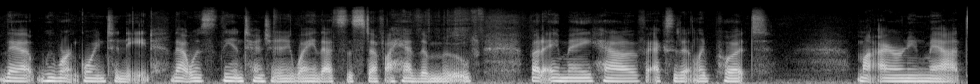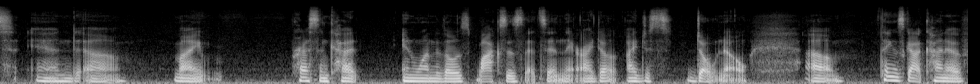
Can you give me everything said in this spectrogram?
that we weren't going to need. That was the intention anyway. That's the stuff I had them move. But I may have accidentally put my ironing mat and uh, my press and cut in one of those boxes that's in there. I don't. I just don't know. Um, things got kind of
